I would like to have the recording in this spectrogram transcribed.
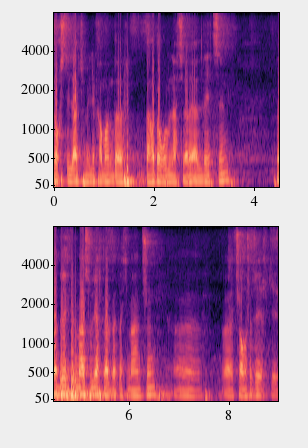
çox istəyirlər ki, milli komanda daha da uğurlu nəticələri əldə etsin. Və böyük bir məsuliyyətdir əlbəttə ki, mənim üçün və çalışacağıq ki,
